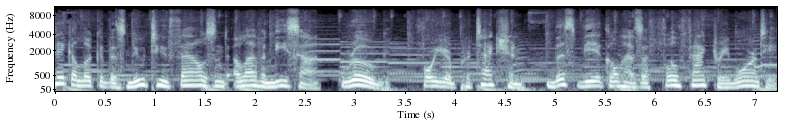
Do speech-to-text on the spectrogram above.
Take a look at this new 2011 Nissan Rogue. For your protection, this vehicle has a full factory warranty.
